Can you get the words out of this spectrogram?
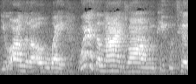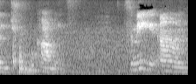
you are a little overweight where's the line drawn when people tell you truthful comments To me, um,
